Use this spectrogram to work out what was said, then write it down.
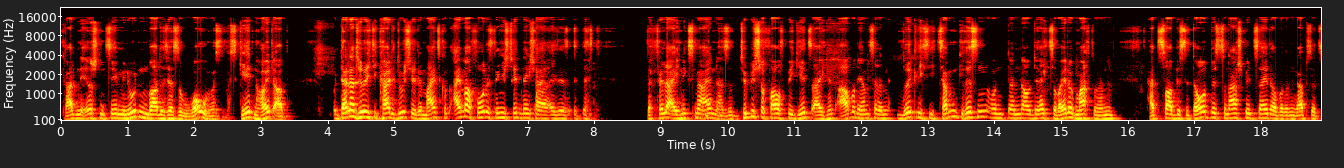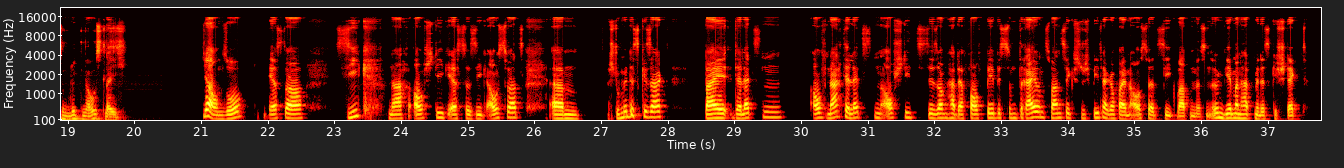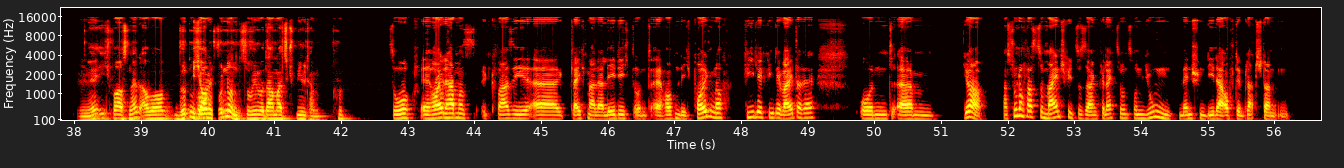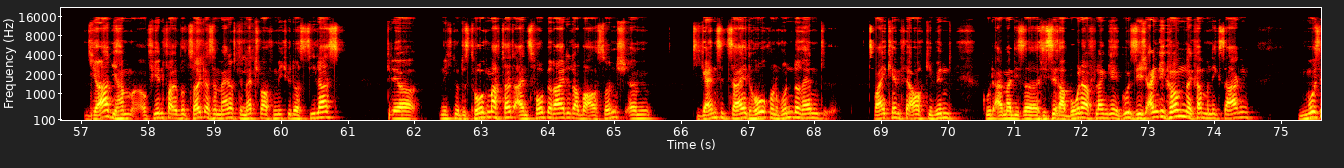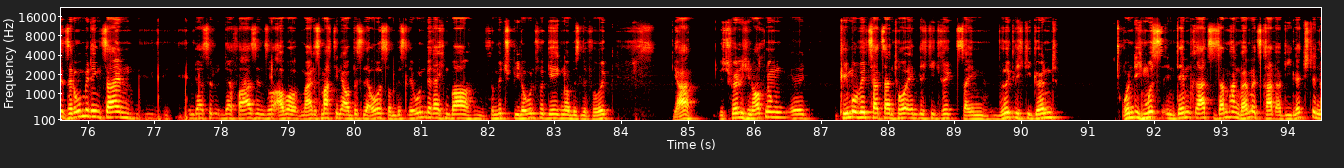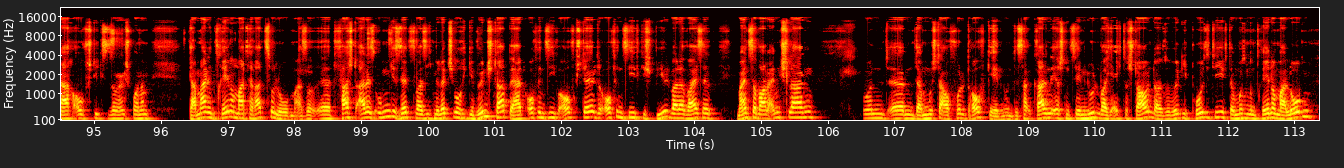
Gerade in den ersten zehn Minuten war das ja so, wow, was, was geht denn heute ab? Und dann natürlich die kalte Dusche. Der Mainz kommt einmal vor, das Ding ist drin, denke ich, also, da fällt eigentlich nichts mehr ein. Also typischer VfB geht es eigentlich nicht, aber die haben es ja dann wirklich sich zusammengerissen und dann auch direkt so weitergemacht. Und dann hat zwar ein bisschen gedauert bis zur Nachspielzeit, aber dann gab es ja zum Glück einen Ausgleich. Ja, und so, erster Sieg nach Aufstieg, erster Sieg auswärts. Ähm, hast du mir das gesagt? Bei der letzten, auf, nach der letzten Aufstiegssaison hat der VfB bis zum 23. Spieltag auf einen Auswärtssieg warten müssen. Irgendjemand hat mir das gesteckt. Nee, ich war es nicht, aber würde mich so. auch nicht wundern, so wie wir damals gespielt haben. So, äh, heute haben wir es quasi äh, gleich mal erledigt und äh, hoffentlich folgen noch viele, viele weitere. Und ähm, ja, hast du noch was zum Main-Spiel zu sagen? Vielleicht zu unseren jungen Menschen, die da auf dem Platz standen? Ja, die haben auf jeden Fall überzeugt. Also Man of the Match war für mich wieder Silas, der nicht nur das Tor gemacht hat, eins vorbereitet, aber auch sonst ähm, die ganze Zeit hoch und runter rennt, Zweikämpfe auch gewinnt. Gut, einmal dieser, diese Rabona-Flanke. Gut, sie ist angekommen, da kann man nichts sagen. Muss jetzt nicht unbedingt sein in der, in der Phase und so, aber mein, das macht ihn ja auch ein bisschen aus, so ein bisschen unberechenbar für Mitspieler und für Gegner, ein bisschen verrückt. Ja, ist völlig in Ordnung. Äh, Klimowitz hat sein Tor endlich gekriegt, sei ihm wirklich gegönnt. Und ich muss in dem gerade Zusammenhang, weil wir jetzt gerade die letzte Nachaufstiegssaison angesprochen haben, da mal den Trainer Materazzo loben. Also er hat fast alles umgesetzt, was ich mir letzte Woche gewünscht habe. Er hat offensiv aufgestellt, offensiv gespielt, weil er weiß, Mainzer waren angeschlagen und ähm, da musste er auch voll drauf gehen. Und gerade in den ersten zehn Minuten war ich echt erstaunt, also wirklich positiv. Da muss man den Trainer mal loben.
